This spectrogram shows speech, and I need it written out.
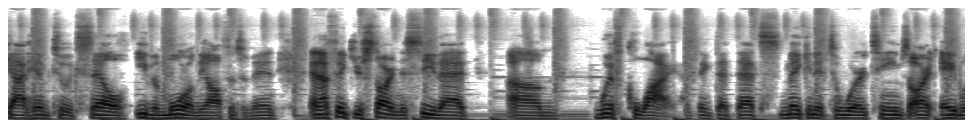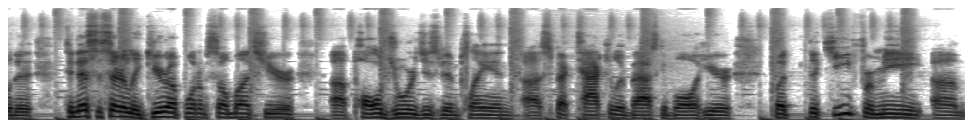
got him to excel even more on the offensive end. And I think you're starting to see that um, with Kawhi. I think that that's making it to where teams aren't able to to necessarily gear up on him so much here. Uh, Paul George has been playing uh, spectacular basketball here. But the key for me, um,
